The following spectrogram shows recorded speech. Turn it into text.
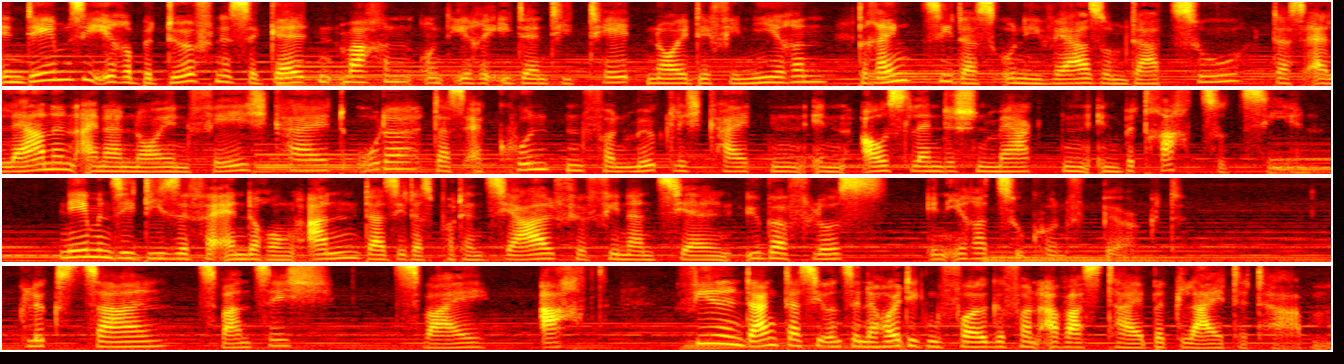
Indem sie ihre Bedürfnisse geltend machen und ihre Identität neu definieren, drängt sie das Universum dazu, das Erlernen einer neuen Fähigkeit oder das Erkunden von Möglichkeiten in ausländischen Märkten in Betracht zu ziehen. Nehmen Sie diese Veränderung an, da sie das Potenzial für finanziellen Überfluss in Ihrer Zukunft birgt. Glückszahlen 20, 2, 8. Vielen Dank, dass Sie uns in der heutigen Folge von Avastai begleitet haben.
